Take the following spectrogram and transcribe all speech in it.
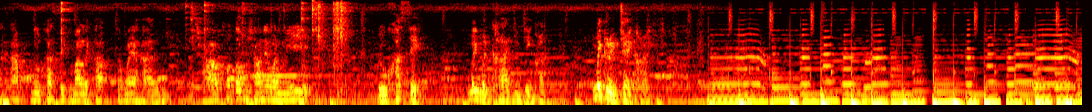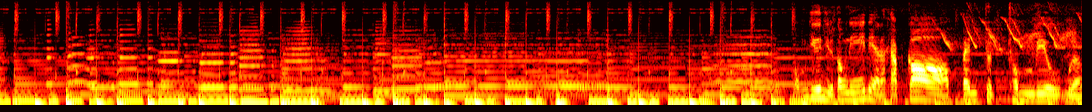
นะครับดูคลาสสิกมากเลยครับทำให้อาหารเช้าข้าวต้มเช้าในวันนี้ ดูคลาสสิกไม่เหมือนใครจริง ๆ ครับ ไม่เกรงใจใคร ตรงนี้เนี่ยนะครับก็เป็นจุดชมวิวเหมือง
